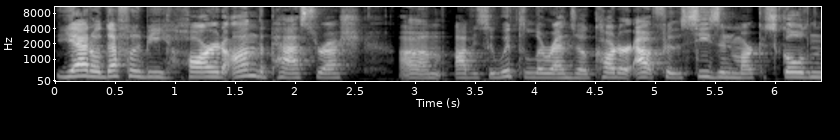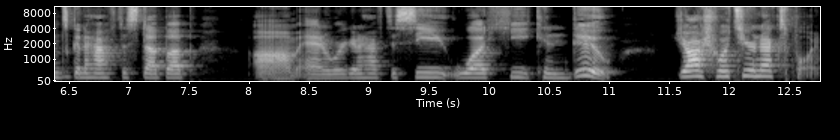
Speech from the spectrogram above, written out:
Yeah, it'll definitely be hard on the pass rush. Um, obviously, with Lorenzo Carter out for the season, Markus Golden's going to have to step up, um, and we're going to have to see what he can do. Josh, what's your next point?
